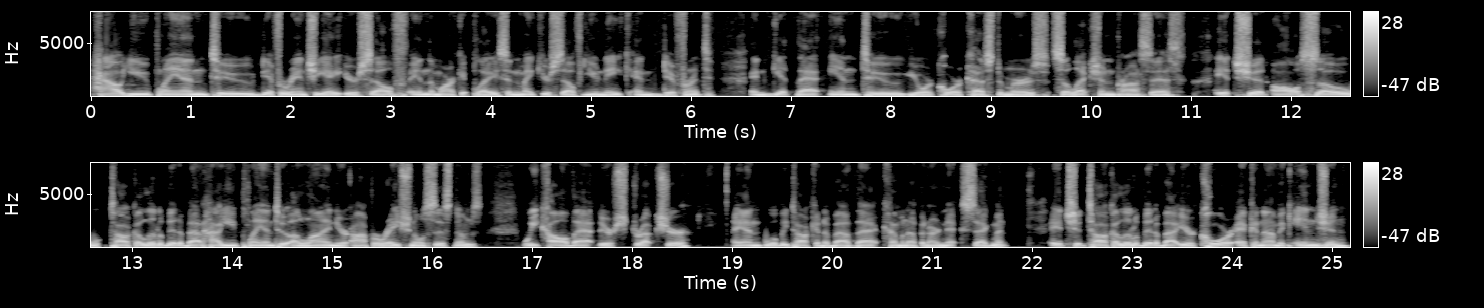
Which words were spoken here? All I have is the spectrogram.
how you plan to differentiate yourself in the marketplace and make yourself unique and different and get that into your core customers selection process. It should also talk a little bit about how you plan to align your operational systems. We call that their structure, and we'll be talking about that coming up in our next segment. It should talk a little bit about your core economic engine.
